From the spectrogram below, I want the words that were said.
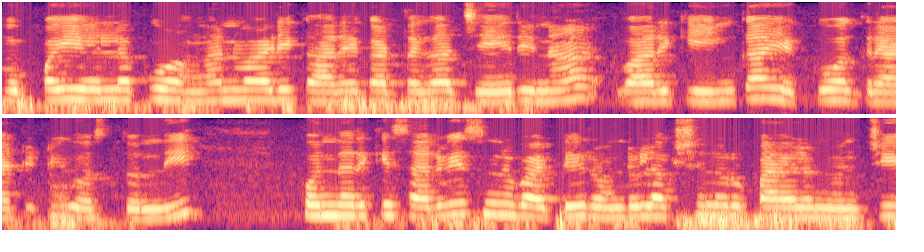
ముప్పై ఏళ్ళకు అంగన్వాడీ కార్యకర్తగా చేరినా వారికి ఇంకా ఎక్కువ గ్రాట్యుటీ వస్తుంది. కొందరికి సర్వీసును బట్టి రెండు లక్షల రూపాయల నుంచి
